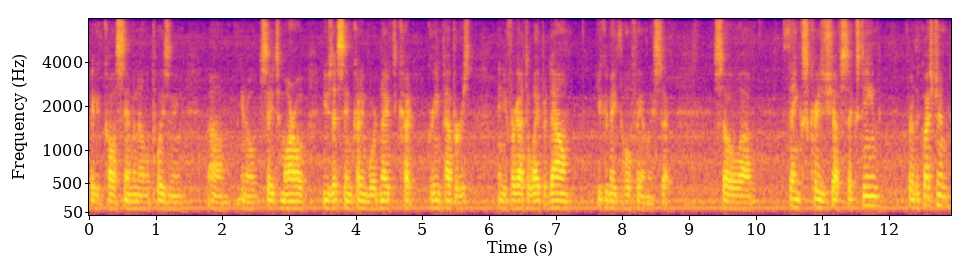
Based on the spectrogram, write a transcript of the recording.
that could cause salmonella poisoning. Um, you know, say tomorrow, use that same cutting board knife to cut green peppers, and you forgot to wipe it down, you could make the whole family sick. So, um, thanks Crazy Chef 16 for the question.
